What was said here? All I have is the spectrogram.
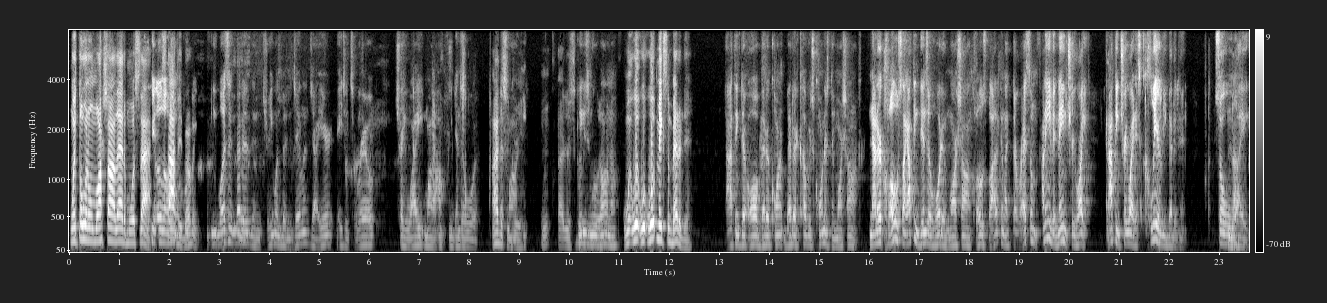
when throwing on Marshawn Lattimore's side. Okay, Lola, Stop it, bro. quick. He wasn't better than he wasn't better than Jalen, Jaire, AJ Terrell, Trey White, Marlon Humphrey, Denzel Ward. I disagree. Mm, I We disagree. can just move it on though. What, what, what makes them better then? I think they're all better corner, better coverage corners than Marshawn. Now they're close. Like I think Denzel Ward and Marshawn close, but I think like the rest of them, I didn't even name Trey White, and I think Trey White is clearly better than. So No. like,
